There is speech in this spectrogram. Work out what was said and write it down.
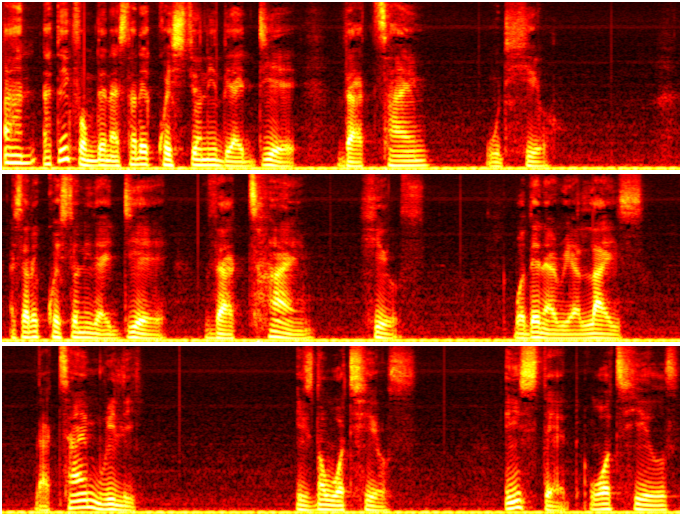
And I think from then I started questioning the idea that time would heal. I started questioning the idea that time heals. But then I realized that time really is not what heals. Instead, what heals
